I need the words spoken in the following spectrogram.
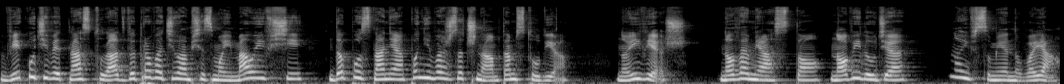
W wieku 19 lat wyprowadziłam się z mojej małej wsi do Poznania, ponieważ zaczynałam tam studia. No i wiesz, nowe miasto, nowi ludzie, no i w sumie nowa ja.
